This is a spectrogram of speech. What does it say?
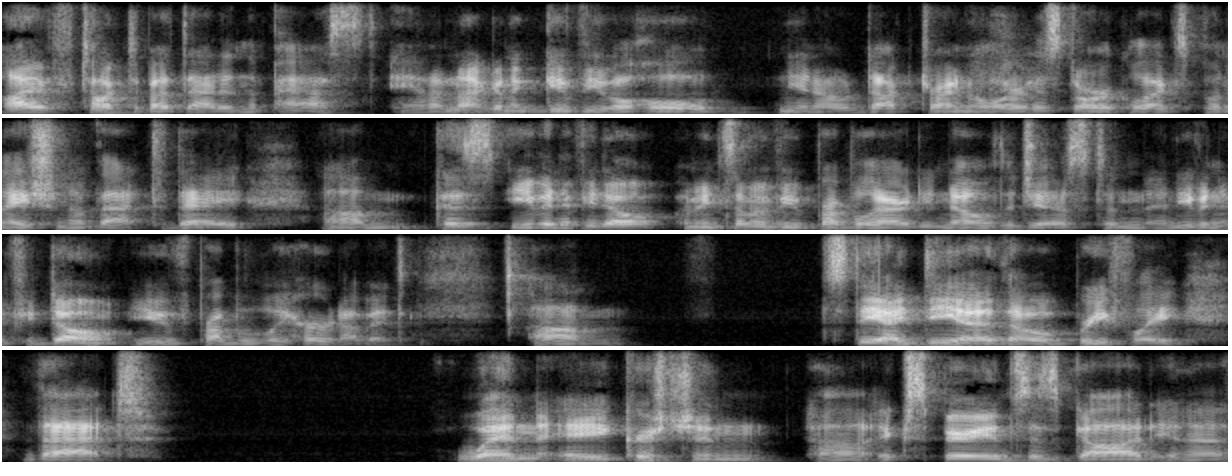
I've talked about that in the past, and I'm not going to give you a whole, you know, doctrinal or historical explanation of that today. Because um, even if you don't, I mean, some of you probably already know the gist, and, and even if you don't, you've probably heard of it. Um, it's the idea, though, briefly, that when a Christian uh, experiences God in a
